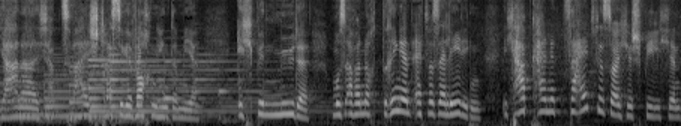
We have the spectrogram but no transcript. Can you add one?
Jana, ich habe zwei stressige Wochen hinter mir. Ich bin müde, muss aber noch dringend etwas erledigen. Ich habe keine Zeit für solche Spielchen.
